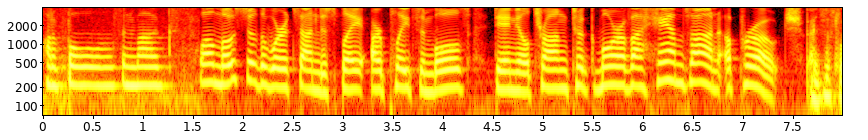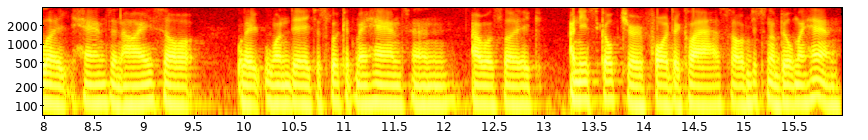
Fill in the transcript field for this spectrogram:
a lot of bowls and mugs. While most of the works on display are plates and bowls, Daniel Trong took more of a hands-on approach. I just like hands and eyes, so like one day I just look at my hands and I was like, I need sculpture for the class, so I'm just gonna build my hand.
